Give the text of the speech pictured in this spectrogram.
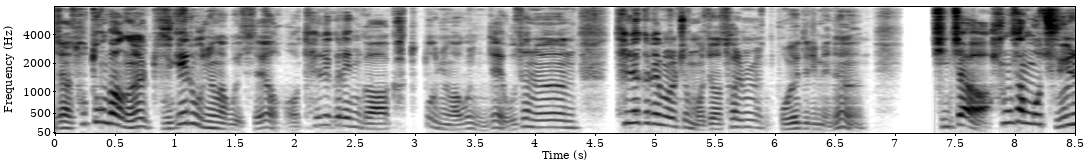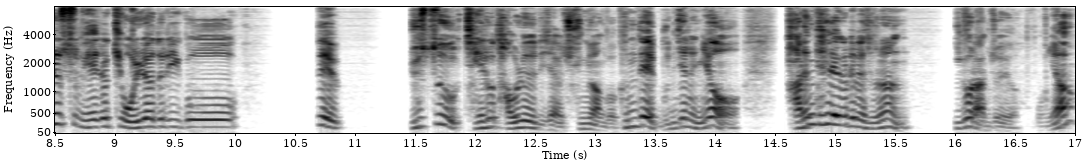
제가 소통방을 두 개를 운영하고 있어요. 어, 텔레그램과 카톡도 운영하고 있는데 우선은 텔레그램을 좀 먼저 설명 보여드리면은 진짜 항상 뭐 주요 뉴스 이렇게 올려드리고 근데 뉴스 재료 다 올려드리잖아요. 중요한 거. 근데 문제는요. 다른 텔레그램에서는 이걸 안 줘요. 뭐냐?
